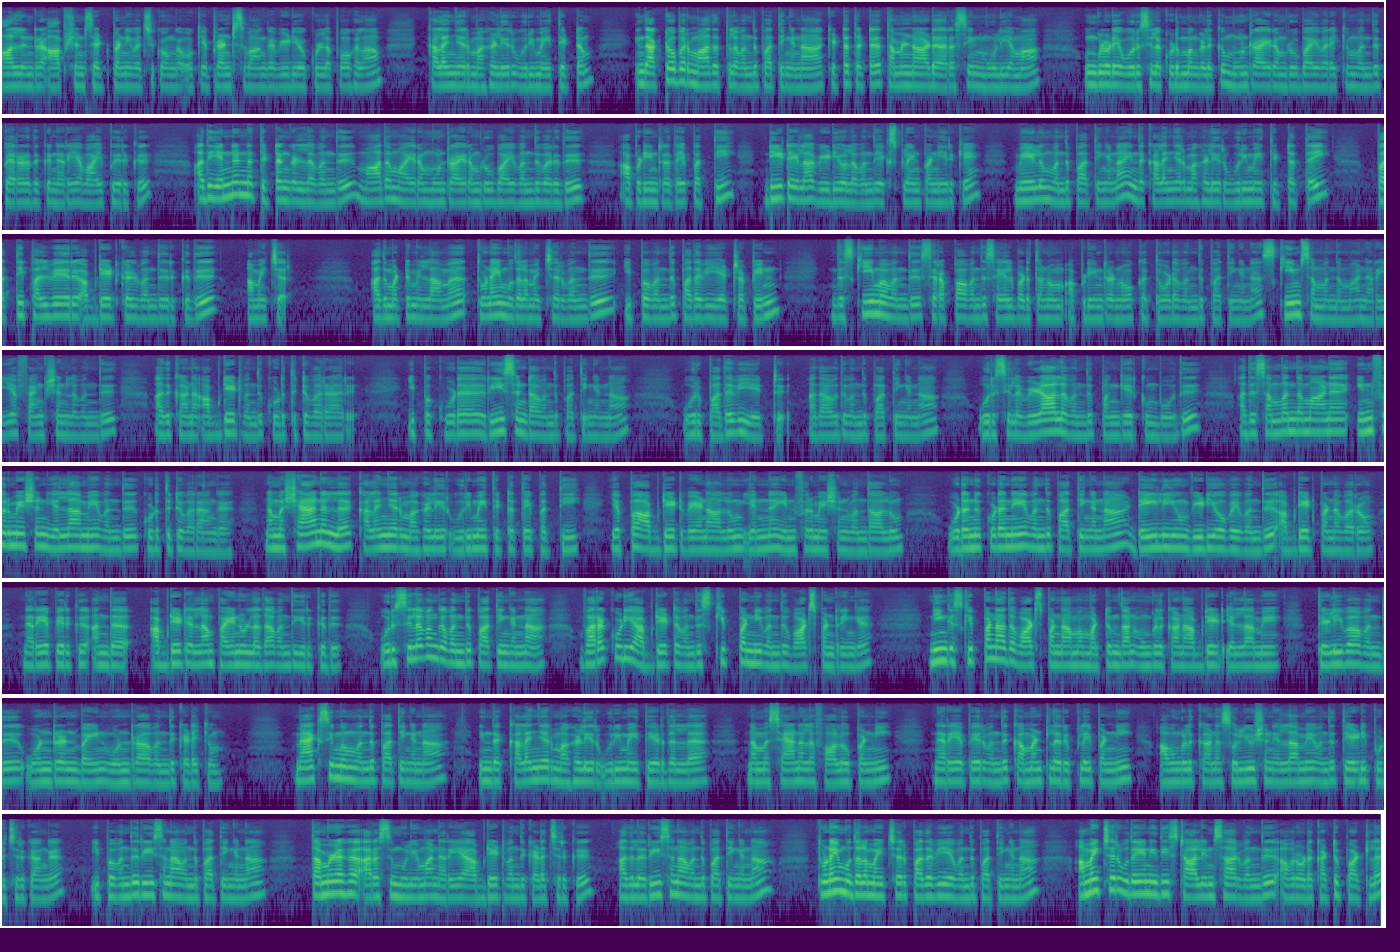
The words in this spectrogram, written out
ஆல்ன்ற ஆப்ஷன் செட் பண்ணி வச்சுக்கோங்க. ஓகே ஃப்ரெண்ட்ஸ் வாங்க வீடியோக்குள்ளே போகலாம். கலைஞர் மகளிர் உரிமை திட்டம். இந்த அக்டோபர் மாதத்தில் வந்து பார்த்திங்கன்னா கிட்டத்தட்ட தமிழ்நாடு அரசின் மூலியமாக உங்களுடைய ஒரு சில குடும்பங்களுக்கு மூன்றாயிரம் ரூபாய் வரைக்கும் வந்து பெறறதுக்கு நிறைய வாய்ப்பு இருக்குது அது என்னென்ன திட்டங்களில் வந்து மாதம் ஆயிரம் மூன்றாயிரம் ரூபாய் வந்து வருது அப்படின்றதை பற்றி டீட்டெயிலாக வீடியோவில் வந்து எக்ஸ்பிளைன் பண்ணியிருக்கேன். மேலும் வந்து பார்த்திங்கன்னா இந்த கலைஞர் மகளிர் உரிமை திட்டத்தை பற்றி பல்வேறு அப்டேட்கள் வந்து இருக்குது. அமைச்சர். அது மட்டும் இல்லாமல் துணை முதலமைச்சர் வந்து இப்போ வந்து பதவி ஏற்ற பின் இந்த ஸ்கீமை வந்து சிறப்பாக வந்து செயல்படுத்தணும் அப்படின்ற நோக்கத்தோடு வந்து பார்த்திங்கன்னா ஸ்கீம் சம்மந்தமாக நிறைய ஃபங்க்ஷனில் வந்து அதுக்கான அப்டேட் வந்து கொடுத்துட்டு வர்றாரு இப்போ கூட ரீசண்டாக வந்து பார்த்திங்கன்னா ஒரு பதவி ஏற்று அதாவது வந்து பார்த்திங்கன்னா ஒரு சில விழாவில் வந்து பங்கேற்கும்போது அது சம்பந்தமான இன்ஃபர்மேஷன் எல்லாமே வந்து கொடுத்துட்டு வராங்க. நம்ம சேனலில் கலைஞர் மகளிர் உரிமை திட்டத்தை பற்றி எப்போ அப்டேட் வேணாலும் என்ன இன்ஃபர்மேஷன் வந்தாலும் உடனுக்குடனே வந்து பார்த்திங்கன்னா டெய்லியும் வீடியோவை வந்து அப்டேட் பண்ண வரோம் நிறைய பேருக்கு அந்த அப்டேட் எல்லாம் பயனுள்ளதாக வந்து இருக்குது. ஒரு சிலவங்க வந்து பார்த்திங்கன்னா வரக்கூடிய அப்டேட்டை வந்து ஸ்கிப் பண்ணி வந்து வாட்ச் பண்ணுறீங்க நீங்கள் ஸ்கிப் பண்ணாத வாட்ச் பண்ணாமல் மட்டும்தான் உங்களுக்கான அப்டேட் எல்லாமே தெளிவாக வந்து ஒன்றன் பைன் ஒன்றாக வந்து கிடைக்கும். மேக்சிமம் வந்து பார்த்திங்கன்னா இந்த கலைஞர் மகளிர் உரிமை தேர்தலில் நம்ம சேனலை ஃபாலோ பண்ணி நிறைய பேர் வந்து கமெண்ட்டில் ரிப்ளை பண்ணி அவங்களுக்கான சொல்யூஷன் எல்லாமே வந்து தேடி பிடிச்சிருக்காங்க. இப்போ வந்து ரீசனாக வந்து பார்த்திங்கன்னா தமிழக அரசு மூலியமாக நிறைய அப்டேட் வந்து கிடச்சிருக்கு. அதில் ரீசனாக வந்து பார்த்திங்கன்னா துணை முதலமைச்சர் பதவியை வந்து பார்த்திங்கன்னா அமைச்சர் உதயநிதி ஸ்டாலின் சார் வந்து அவரோட கட்டுப்பாட்டில்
